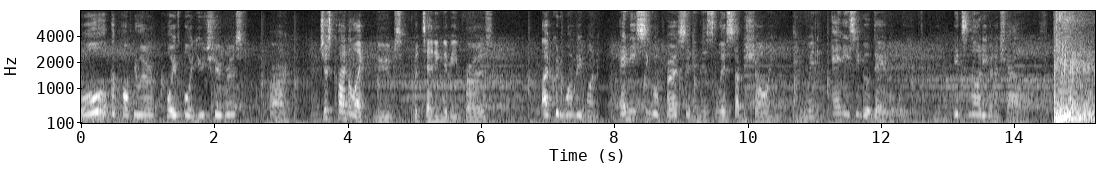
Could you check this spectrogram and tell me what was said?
All of the popular Hoi4 YouTubers are just kind of like noobs pretending to be pros. I could 1v1 any single person in this list I'm showing and win any single day of the week. It's not even a challenge.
